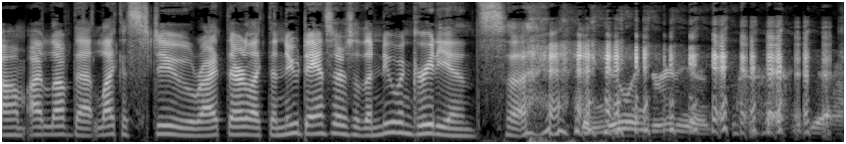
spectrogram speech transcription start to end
Um, I love that, like a stew, right? They're like the new dancers or the new ingredients. the new ingredients. yeah.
